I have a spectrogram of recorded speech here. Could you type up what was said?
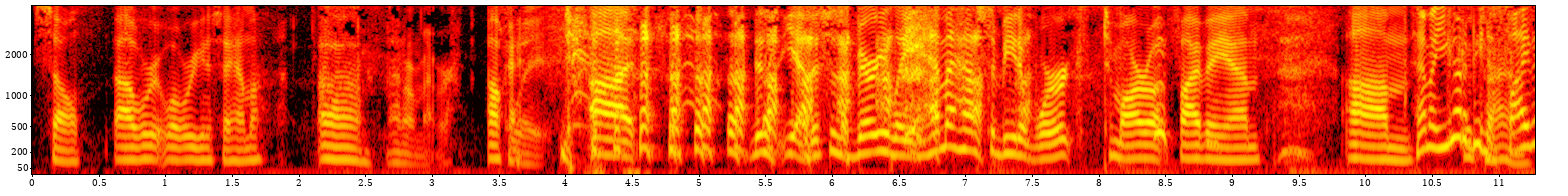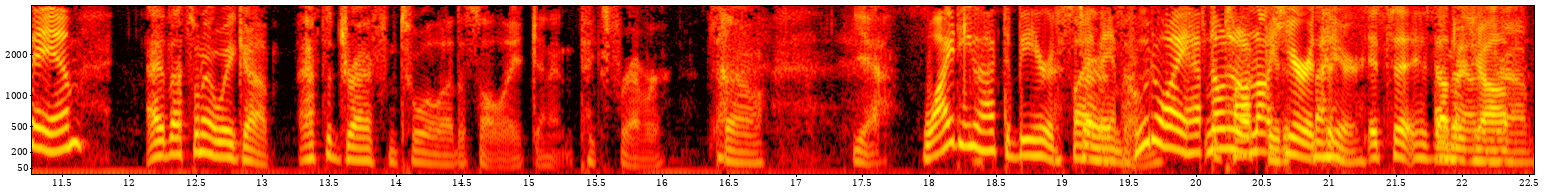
So, uh, we're, what were you going to say, Hema? Uh, I don't remember. It's Okay. late. Uh, this yeah, this is very late. Hema has to be to work tomorrow at five a.m. Um, Hema, you got to be at times. five a.m. I, that's when I wake up. I have to drive from Tooele to Salt Lake, and it takes forever. So, yeah. Why do you have to be here at started five a.m.? Who do I have to no, no, talk no, not to? here. It's Not a, here. It's a, his At other my job.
